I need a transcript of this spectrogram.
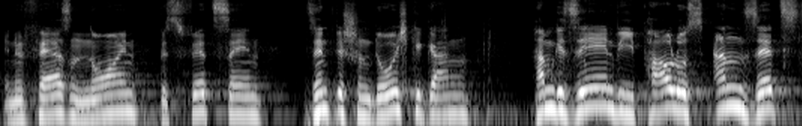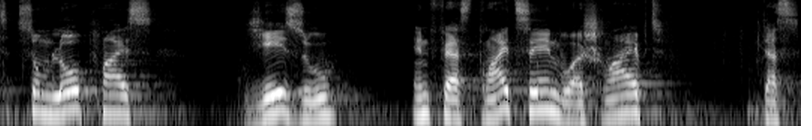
in den Versen 9 bis 14 sind wir schon durchgegangen, haben gesehen, wie Paulus ansetzt zum Lobpreis Jesu in Vers 13, wo er schreibt, dass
